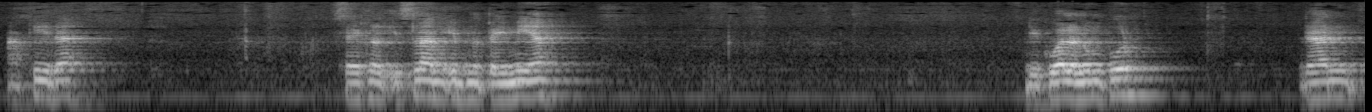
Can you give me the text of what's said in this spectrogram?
Akidah Syekhul Islam Ibn Taymiyah Di Kuala Lumpur. Dan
